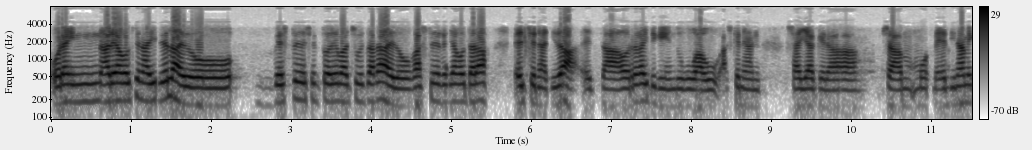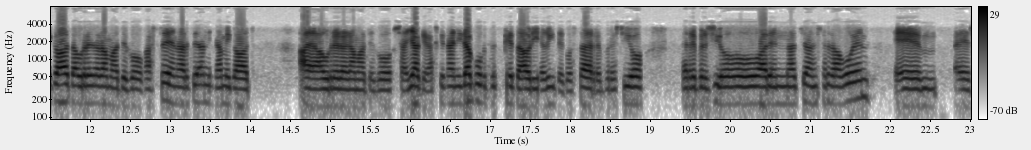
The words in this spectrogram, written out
orain areagotzen ari dela, edo beste sektore batzuetara, edo gazte gehiagotara heltzen ari da, eta horregaitik egin dugu hau azkenean saiakera, osea, eh, dinamika bat aurrera eramateko, gazteen artean dinamika bat a- aurrera eramateko saiakera, azkenean irakurketa hori egiteko, ez da, errepresio, errepresioaren atzean zer dagoen, em, ez,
